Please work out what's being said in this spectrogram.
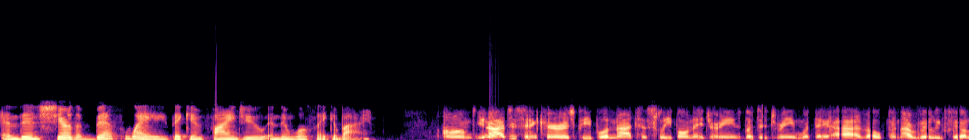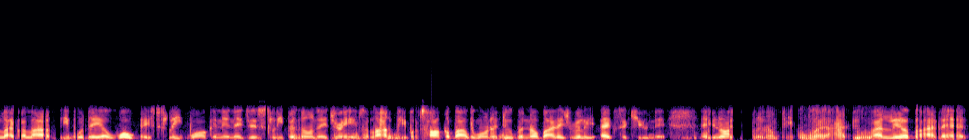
and then share the best way they can find you, and then we'll say goodbye. Um, you know, I just encourage people not to sleep on their dreams, but to dream with their eyes open. I really feel like a lot of people they awoke, they sleepwalking, and they just sleeping on their dreams. A lot of people talk about what they want to do, but nobody's really executing it. And you know, of people what I do, I live by that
